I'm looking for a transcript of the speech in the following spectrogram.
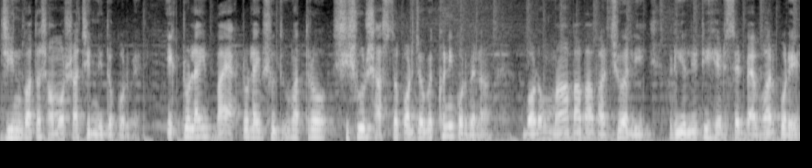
জিনগত সমস্যা চিহ্নিত করবে। একটোলাইফ বা অ্যাক্টোলাইফ শুধুমাত্র শিশুর স্বাস্থ্য পর্যবেক্ষণই করবে না, বরং মা বাবা ভার্চুয়ালি রিয়েলিটি হেডসেট ব্যবহার করে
